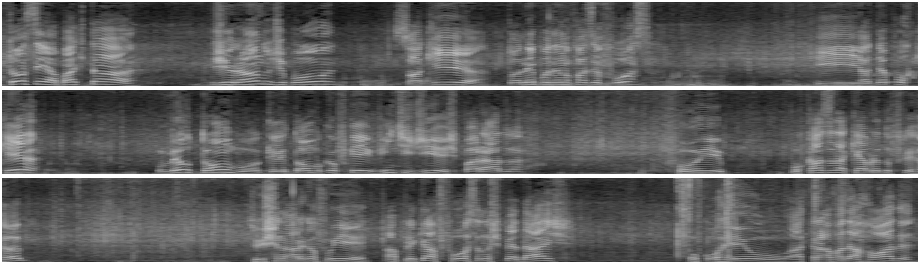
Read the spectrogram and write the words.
Então assim, a bike tá girando de boa, só que tô nem podendo fazer força. E até porque o meu tombo, aquele tombo que eu fiquei 20 dias parado, né? Foi por causa da quebra do free hub. Justo na hora que eu fui aplicar força nos pedais, ocorreu a trava da roda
